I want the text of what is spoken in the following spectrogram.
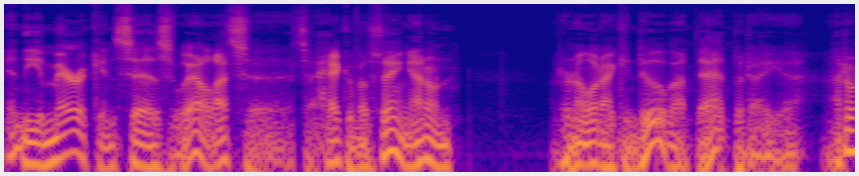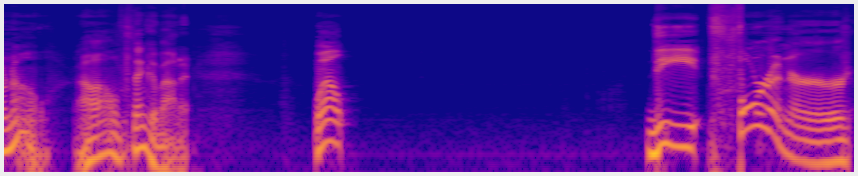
and the American says, "Well, that's a that's a heck of a thing. I don't I don't know what I can do about that, but I uh, I don't know. I'll, I'll think about it." Well, the foreigner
